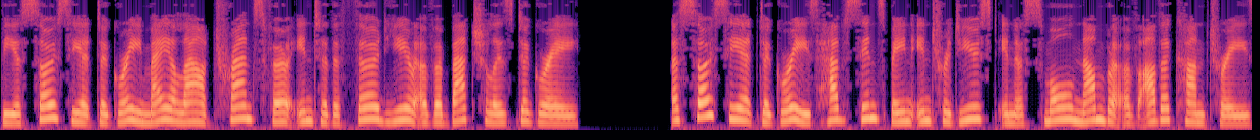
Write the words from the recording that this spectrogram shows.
the associate degree may allow transfer into the third year of a bachelor's degree. Associate degrees have since been introduced in a small number of other countries.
